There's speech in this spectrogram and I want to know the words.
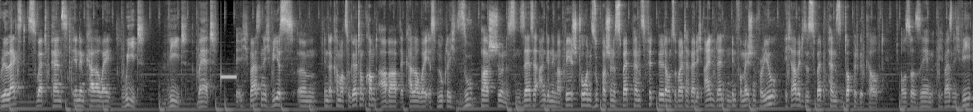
Relaxed Sweatpants in dem Colorway Weed. Weed. Wet. Ich weiß nicht, wie es ähm, in der Kamera zur Geltung kommt, aber der Colorway ist wirklich super schön. Es ist ein sehr, sehr angenehmer Beige-Ton, super schöne Sweatpants, Fitbilder und so weiter werde ich einblenden. Information for you, ich habe diese Sweatpants doppelt gekauft. Aus Versehen, ich weiß nicht wie.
